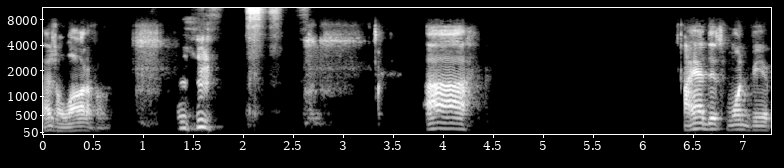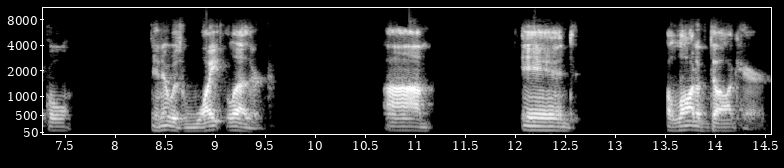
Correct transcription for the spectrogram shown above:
There's a lot of them. uh, I had this one vehicle and it was white leather. Um, and a lot of dog hair.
